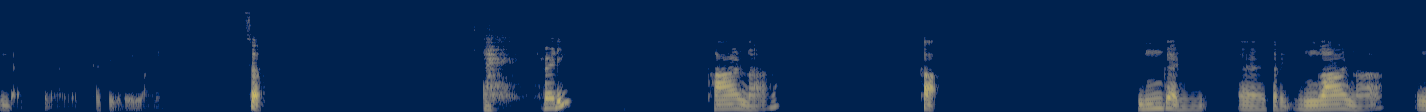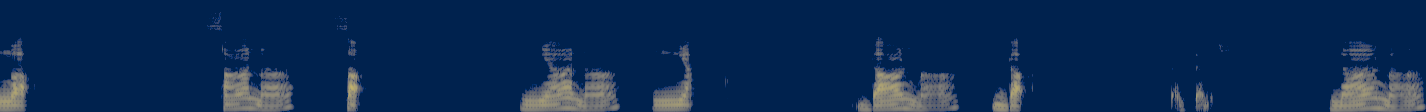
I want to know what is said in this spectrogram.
in that scenario, category line. So, ready? Karna, ka, ungan, uh, sorry, ngana, nga, sana, sa, nyana, nya, dana, da, like that is. Nana,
